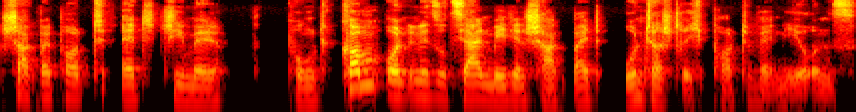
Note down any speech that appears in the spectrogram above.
sharkbitepod@gmail.com und in den sozialen Medien sharkbite-pod, wenn ihr uns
